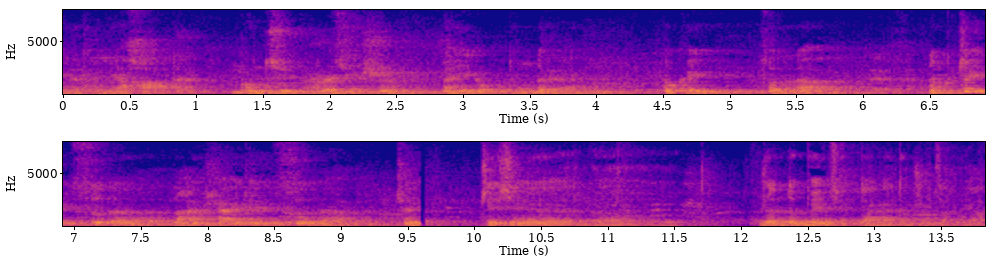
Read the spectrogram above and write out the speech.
一个特别好的工具，而且是每一个普通的人都可以做得到。对。那么这一次的蓝晒，这一次的这这些呃人的背景大概都是怎么样？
